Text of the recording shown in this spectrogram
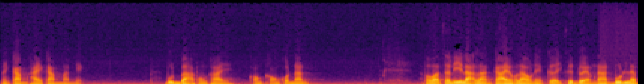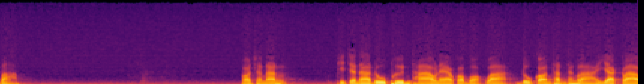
มันกรรมใครกรรมมันเนี่ย บุญบาปของใครของของคนนั้น เพราะว่าสรีระร่างกายของเราเนี่ยเกิดขึ้นโดยอำนาจบุญและบาป เพราะฉะนั้น พิจารณาดูพื้นเท้าแล้วก็บอกว่าดูก่อนท่านทั้งหลายอย่ากล่าว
